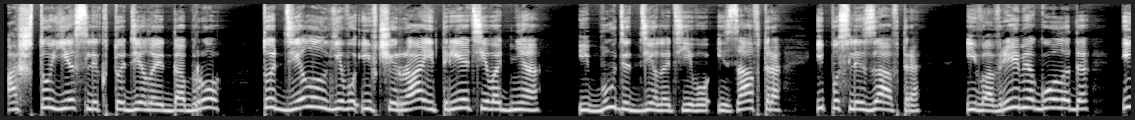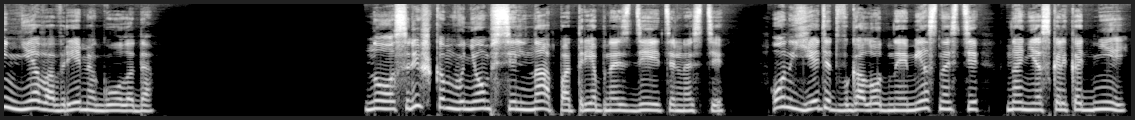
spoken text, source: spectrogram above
А что если кто делает добро, то делал его и вчера, и третьего дня, и будет делать его и завтра, и послезавтра, и во время голода, и не во время голода. Но слишком в нем сильна потребность деятельности. Он едет в голодные местности на несколько дней,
